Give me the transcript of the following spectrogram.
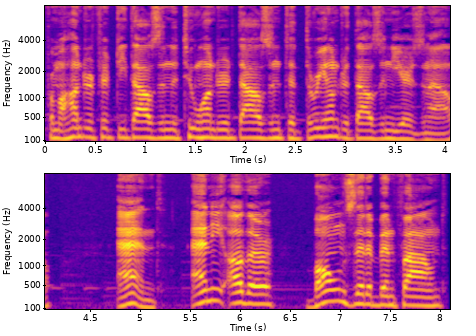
from 150,000 to 200,000 to 300,000 years now. And any other bones that have been found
